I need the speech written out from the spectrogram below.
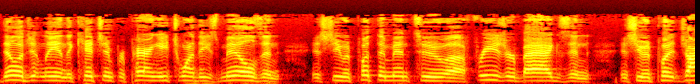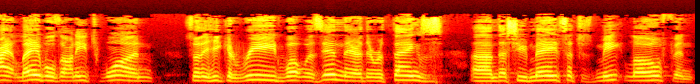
diligently in the kitchen preparing each one of these meals, and, and she would put them into uh, freezer bags, and, and she would put giant labels on each one so that he could read what was in there. There were things um, that she made, such as meatloaf and,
